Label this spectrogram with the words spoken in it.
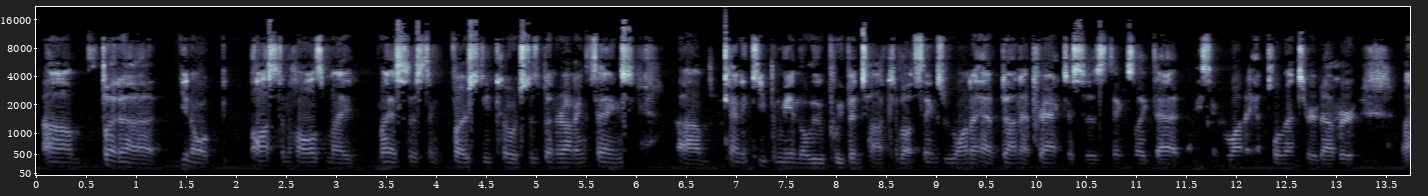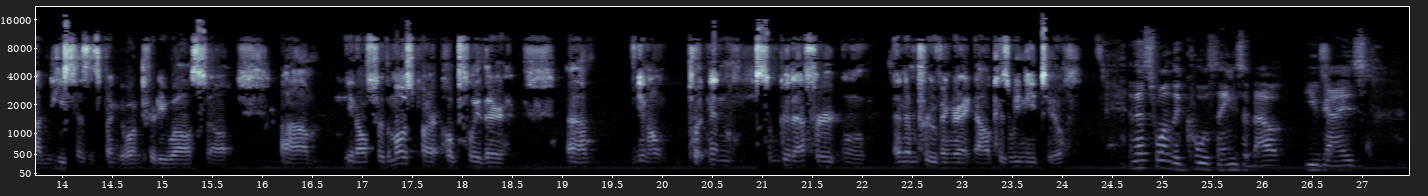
Um, but uh, you know, Austin Hall's my my assistant varsity coach has been running things, um, kind of keeping me in the loop. We've been talking about things we want to have done at practices, things like that, anything we want to implement or whatever. Um, he says it's been going pretty well. So, um, you know, for the most part, hopefully they're, um, you know, putting in some good effort and, and improving right now because we need to. And that's one of the cool things about you guys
